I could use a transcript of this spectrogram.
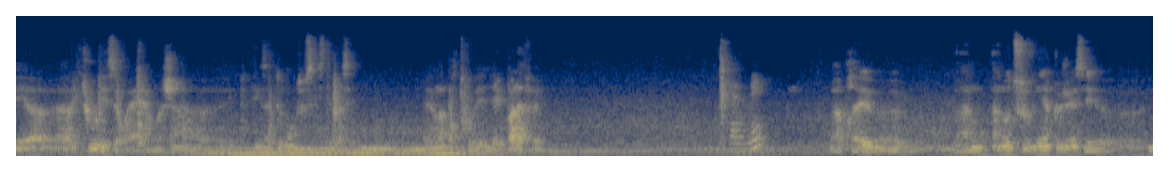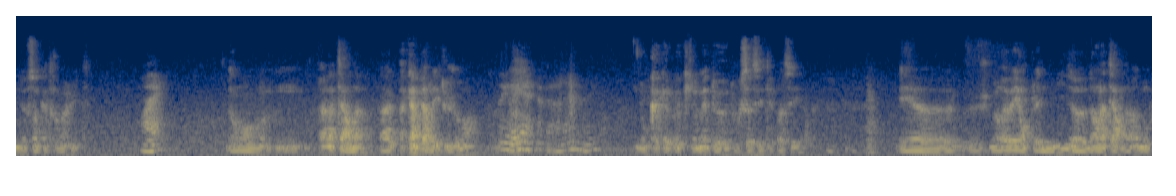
Et euh, avec tous les horaires, machin, euh, exactement tout ce qui s'était passé. Et on n'a pas retrouvé, il n'y avait pas la feuille. Calmé. Mais Après, euh, un, un autre souvenir que j'ai, c'est euh, 1988, Ouais. dans, à l'internat, à, à Quimperlé toujours, Oui, oui, la parallèle, oui. donc à quelques kilomètres d'où ça s'était passé. Et je me réveille en pleine nuit dans l'internat, donc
